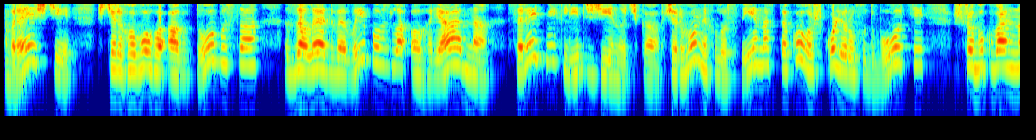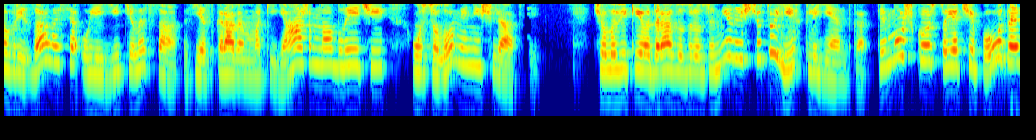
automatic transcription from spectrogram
Врешті з чергового автобуса заледве виповзла огрядна середніх літ жіночка в червоних лосинах такого ж кольору футболці, що буквально врізалася у її тілеса з яскравим макіяжем на обличчі у солом'яній шляпці. Чоловіки одразу зрозуміли, що то їх клієнтка. Тимошко, стоячи поодаль,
